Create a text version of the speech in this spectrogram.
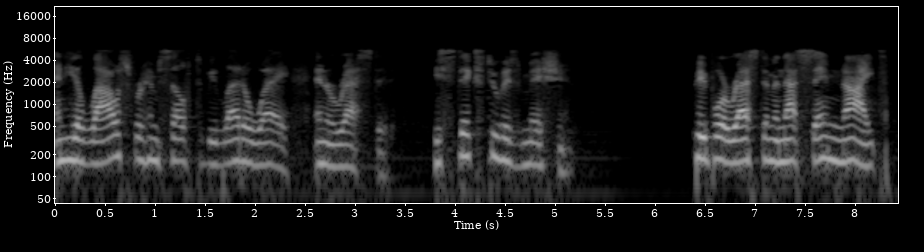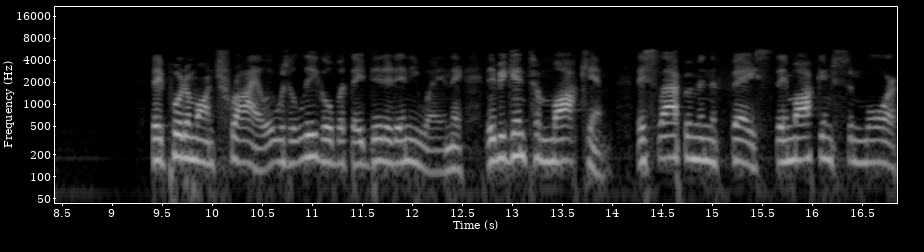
and he allows for himself to be led away and arrested. He sticks to his mission. People arrest him, and that same night, they put him on trial. It was illegal, but they did it anyway. And they, they begin to mock him. They slap him in the face. They mock him some more.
